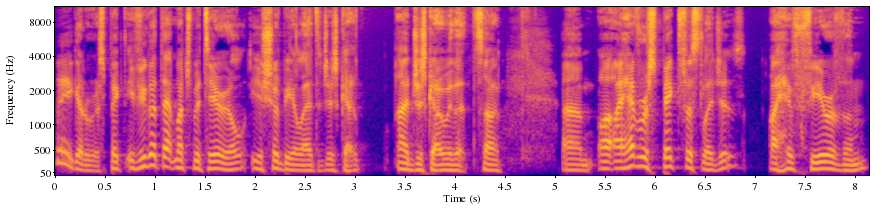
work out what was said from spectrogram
Well, you got to respect. If you've got that much material, you should be allowed to just go. I'd just go with it. So, um, I I have respect for sledges. I have fear of them.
